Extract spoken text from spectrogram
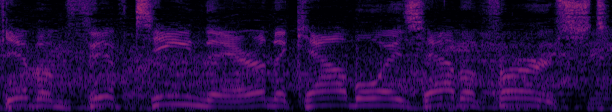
Give him 15 there, and the Cowboys have a first.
